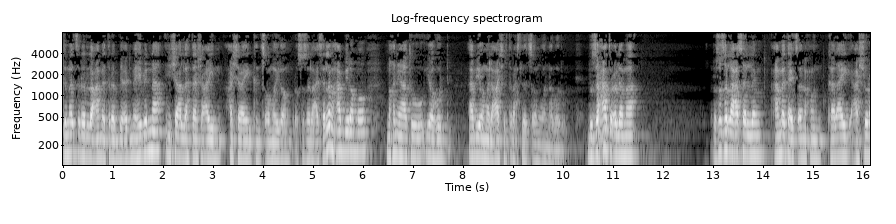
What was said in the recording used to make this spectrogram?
ድመጽእ ደሎ ዓመት ረቢ ዕድመ ሂብና እንሻላህ ታሽዓይን ዓሽራይን ክንጾሞ ኢሎም ረሱል ስ ላ ሰለም ሓቢሮሞ ምኽንያቱ የሁድ ኣብ ዮም ኣልዓሽር ጥራሕ ስለ ዝጸምዎ ነበሩ ብዙሓት ዑለማ ረሱል ስ ላ ሰለም ዓመት ኣይጸንሑን ካልኣይ ዓሹራ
